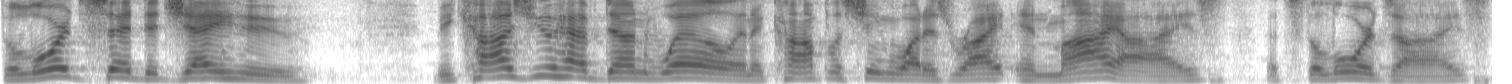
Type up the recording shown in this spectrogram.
The Lord said to Jehu, Because you have done well in accomplishing what is right in my eyes, that's the Lord's eyes,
